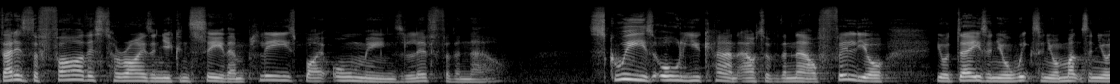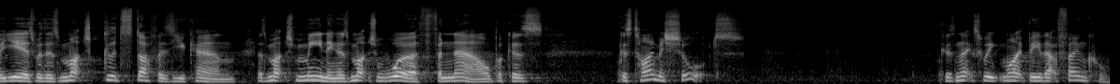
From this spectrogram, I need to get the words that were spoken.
that is the farthest horizon you can see, then please, by all means, live for the now. Squeeze all you can out of the now. Fill your, your days and your weeks and your months and your years with as much good stuff as you can, as much meaning, as much worth for now, because, because time is short. Because next week might be that phone call.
